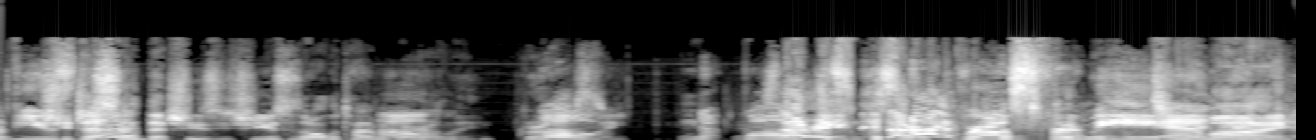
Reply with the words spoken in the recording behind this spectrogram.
I've used it. she it. just said that she's she uses it all the time. Oh, apparently. gross. Well, no, well, Sorry, it's, it's sorry, not gross for me. and- TMI. and-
